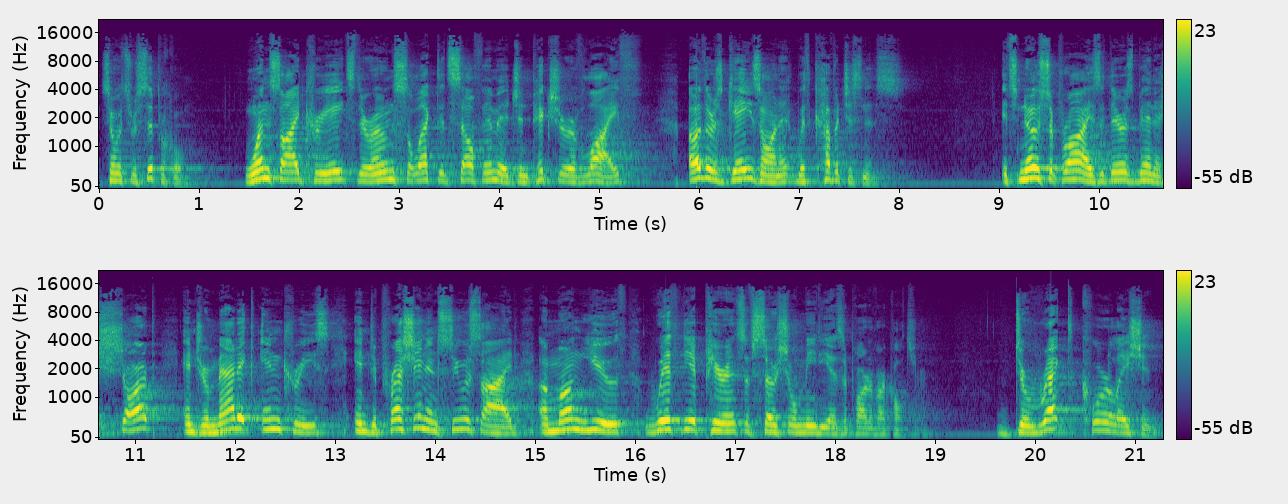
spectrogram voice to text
So it's reciprocal. One side creates their own selected self image and picture of life, others gaze on it with covetousness. It's no surprise that there has been a sharp and dramatic increase in depression and suicide among youth with the appearance of social media as a part of our culture. Direct correlation,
